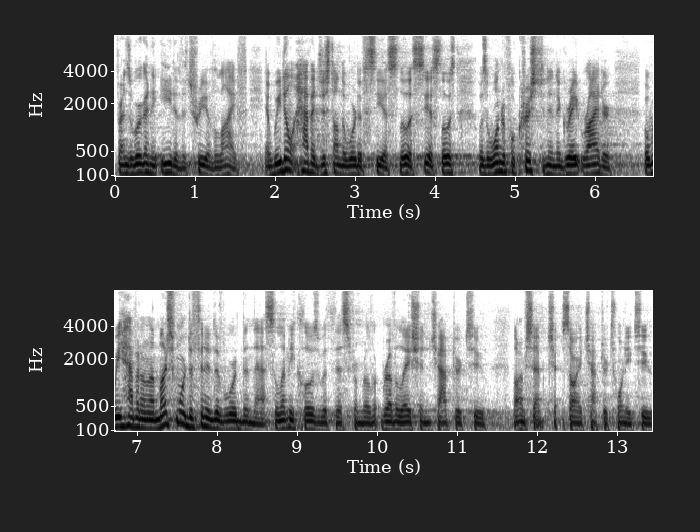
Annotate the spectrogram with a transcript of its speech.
Friends, we're going to eat of the tree of life. And we don't have it just on the word of C.S. Lewis. C.S. Lewis was a wonderful Christian and a great writer, but we have it on a much more definitive word than that. So let me close with this from Revelation chapter 2. I'm sorry, chapter 22,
